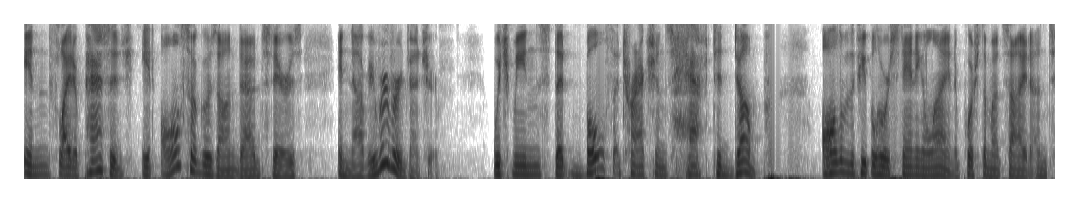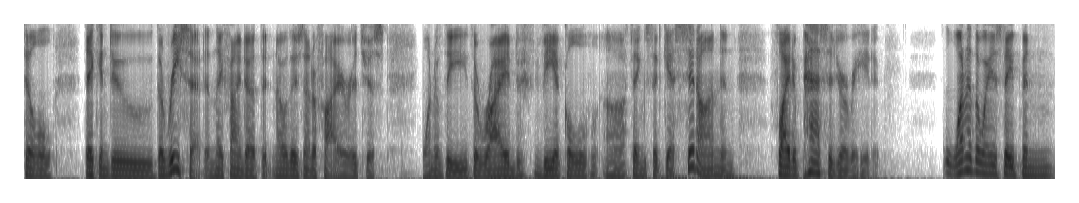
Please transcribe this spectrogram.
in Flight of Passage, it also goes on downstairs in Navi River Adventure, which means that both attractions have to dump all of the people who are standing in line and push them outside until they can do the reset and they find out that no, there's not a fire. It's just one of the, the ride vehicle uh, things that guests sit on and Flight of Passage overheated one of the ways they've been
